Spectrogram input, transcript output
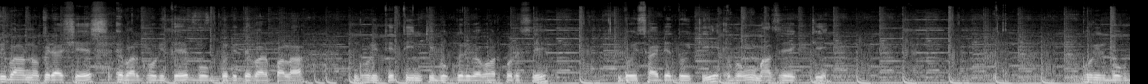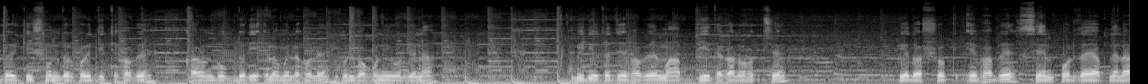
ঘড়ি বানানো প্রায় শেষ। এবার ঘড়িতে বুক দড়ি দেবার পালা। ঘড়িতে তিনটি বুক দড়ি ব্যবহার করেছি। দুই সাইডে দুইটি এবং মাঝে একটি। ঘড়ির বুক দড়িটি সুন্দর করে দিতে হবে, কারণ বুক দড়ি এলোমেলো হলে ঘড়ি কখনোই উঠবে না। ভিডিওতে যেভাবে মাপ দিয়ে দেখানো হচ্ছে, প্রিয় দর্শক, এভাবে সেম পর্যায়ে আপনারা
